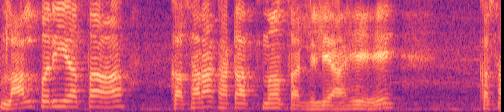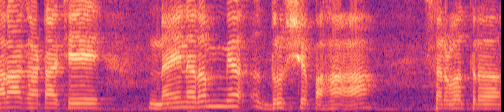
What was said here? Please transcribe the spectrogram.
लालपरी आता कसारा घाटातनं चाललेली आहे. कसारा घाटाचे नयनरम्य दृश्य पहा. सर्वत्र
